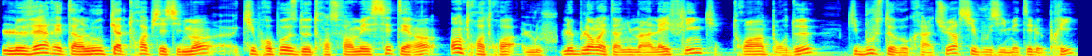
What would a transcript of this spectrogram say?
Le vert est un loup 4-3 piétinement euh, qui propose de transformer ses terrains en 3-3 loup. Le blanc est un humain lifelink 3-1 pour 2 qui booste vos créatures si vous y mettez le prix.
